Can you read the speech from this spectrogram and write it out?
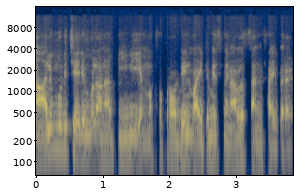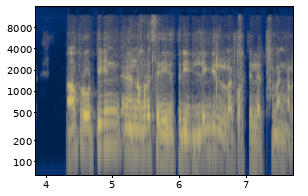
നാലും കൂടി ചേരുമ്പോഴാണ് P V M F protein vitamins minerals and fibre ആ പ്രോട്ടീൻ നമ്മുടെ ശരീരത്തിൽ ഇല്ലെങ്കിലുള്ള കുറച്ച് ലക്ഷണങ്ങൾ.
